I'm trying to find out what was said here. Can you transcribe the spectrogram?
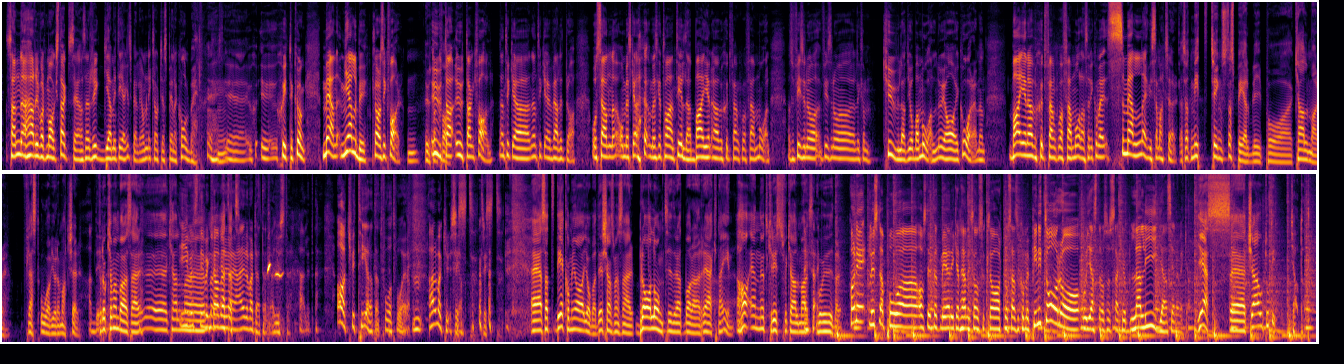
Sen hade det varit magstarkt att säga, alltså, rygga mitt eget spel. Ja men det är klart jag spelar Colbain, mm. Eh, eh, skyttekung. Men Mjällby klarar sig kvar. Mm. Utan, utan, kval. utan kval. Den tycker, jag, den tycker jag är väldigt bra. Och sen om jag ska, om jag ska ta en till där, Bayern över 75,5 mål. Alltså finns det något, finns det något liksom, kul att jobba mål? Nu är jag aik men Bayern över 75,5 mål, alltså det kommer smälla i vissa matcher. Jag tror att mitt tyngsta spel blir på Kalmar flest oavgjorda matcher. Ja, det, För då kan man bara såhär, eh, Kalmar... Even Steven Kalmar, ja, ja, det var 1 ja just det, härligt. Ja, kvitterat ett 2-2 ja. Mm, ja, det var kryss Trist, trist. Eh, så det kommer jag jobba, det känns som en sån här bra långtider att bara räkna in. Jaha, ännu ett kryss för Kalmar, Exakt. går vi vidare. Hörni, lyssna på uh, avsnittet med Rickard Henriksson såklart och sen så kommer Pinitoro och gäster oss och snackar upp La Liga senare i veckan. Yes, eh, ciao tutti. Ciao tutti.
